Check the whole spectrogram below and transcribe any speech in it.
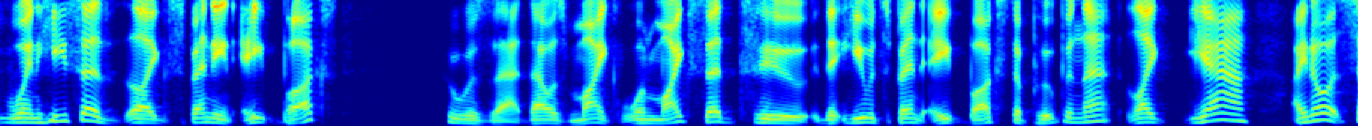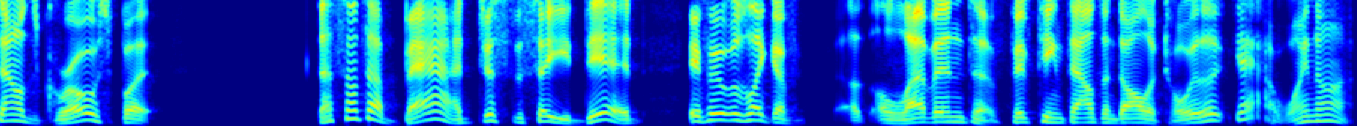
when he says like spending eight bucks, who was that? That was Mike. When Mike said to that he would spend eight bucks to poop in that, like, yeah, I know it sounds gross, but that's not that bad just to say you did. If it was like a, eleven to fifteen thousand dollar toilet, yeah, why not?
